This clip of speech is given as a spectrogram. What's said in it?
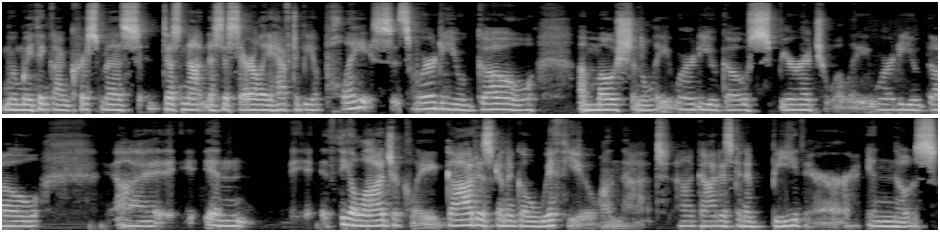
when we think on Christmas does not necessarily have to be a place. It's where do you go emotionally? Where do you go spiritually? Where do you go uh, in theologically? God is going to go with you on that. Uh, God is going to be there in those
